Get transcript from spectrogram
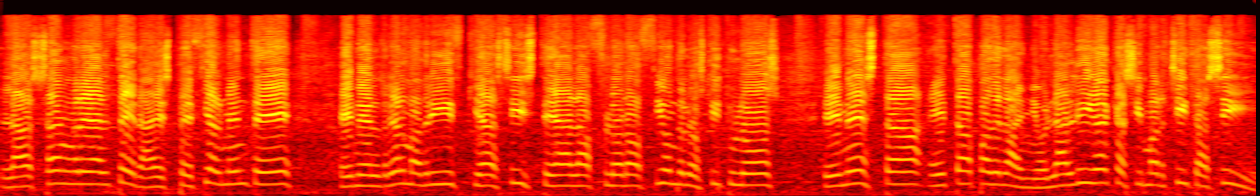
la sangre altera, especialmente en el Real Madrid que asiste a la floración de los títulos en esta etapa del año. La liga casi marchita, sí.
